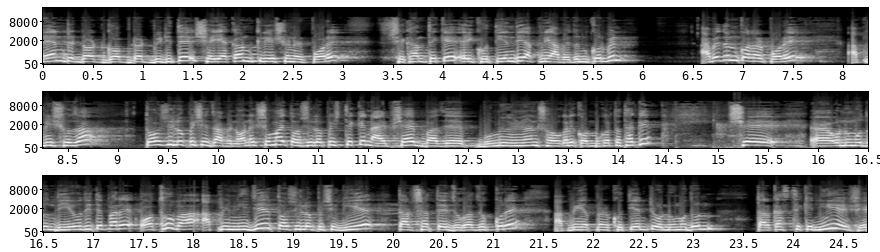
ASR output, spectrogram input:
ল্যান্ড ডট গভ ডট বিডিতে সেই অ্যাকাউন্ট ক্রিয়েশনের পরে সেখান থেকে এই খতিয়ান দিয়ে আপনি আবেদন করবেন। আবেদন করার পরে আপনি সোজা তহসিল অফিসে যাবেন। অনেক সময় তহসিল অফিস থেকে নায়েব সাহেব বা যে ভূমি ইউনিয়ন সহকারী কর্মকর্তা থাকে, সে অনুমোদন দিয়েও দিতে পারে, অথবা আপনি নিজে তহসিল অফিসে গিয়ে তার সাথে যোগাযোগ করে আপনি আপনার খতিয়ানটি অনুমোদন তার কাছ থেকে নিয়ে এসে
